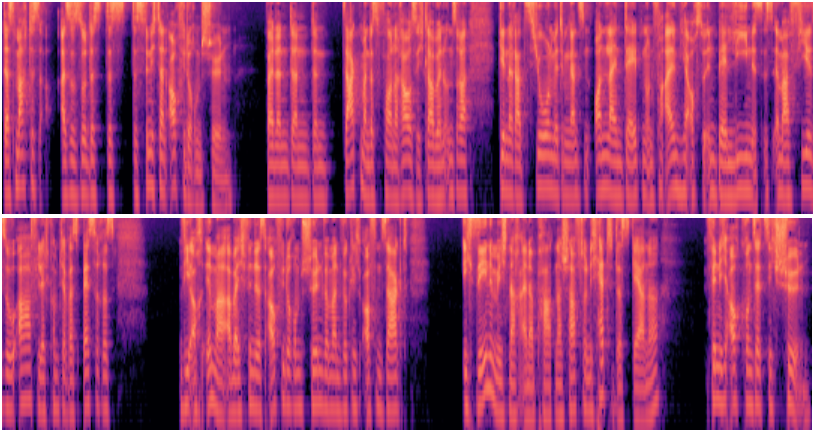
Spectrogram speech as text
das macht es, also so, das, das, das finde ich dann auch wiederum schön. Weil dann, dann, dann sagt man das vorne raus. Ich glaube, in unserer Generation mit dem ganzen Online-Daten und vor allem hier auch so in Berlin, es ist immer viel so, ah, vielleicht kommt ja was Besseres, wie auch immer. Aber ich finde das auch wiederum schön, wenn man wirklich offen sagt, ich sehne mich nach einer Partnerschaft und ich hätte das gerne. Finde ich auch grundsätzlich schön.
